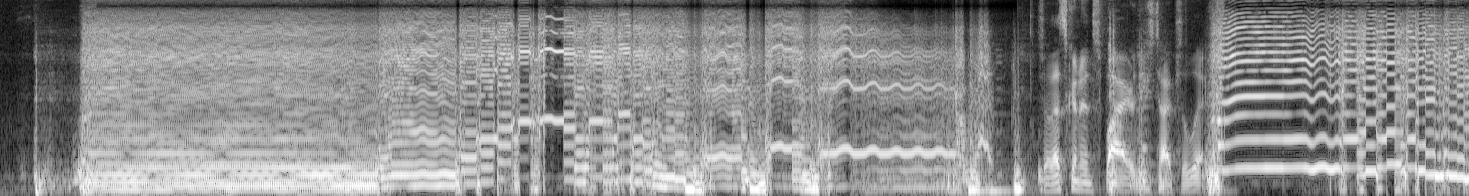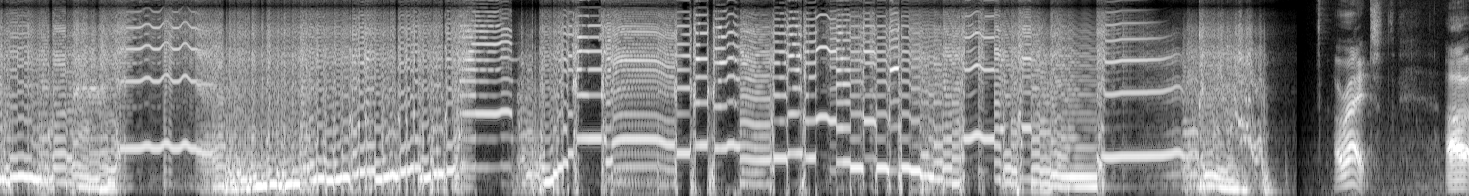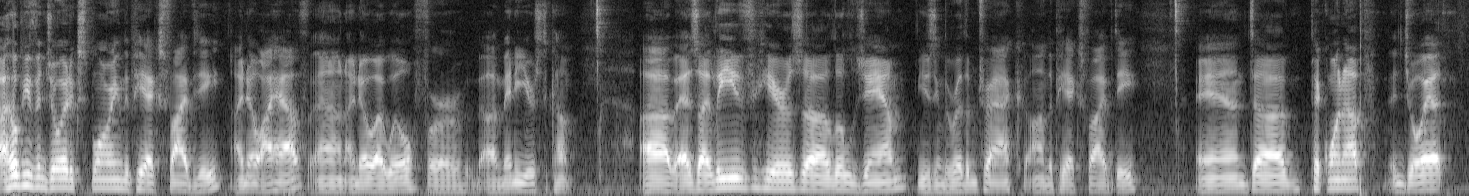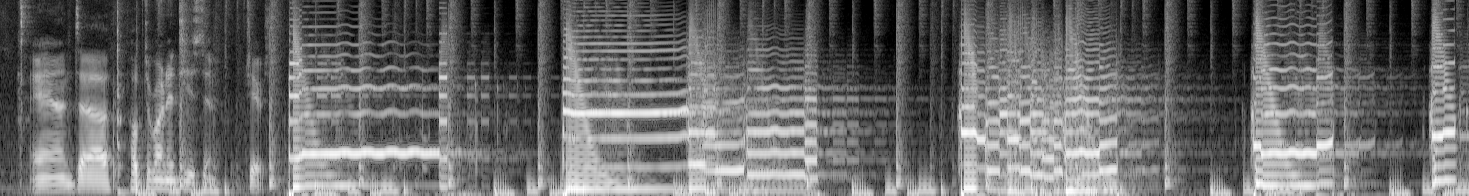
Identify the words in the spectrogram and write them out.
So that's going to inspire these types of licks. right. Uh, I hope you've enjoyed exploring the PX5D. I know I have, and I know I will for uh, many years to come. Uh, as I leave, here's a little jam using the rhythm track on the PX5D. And uh, pick one up, enjoy it, and uh, hope to run into you soon. Cheers. Yeah.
